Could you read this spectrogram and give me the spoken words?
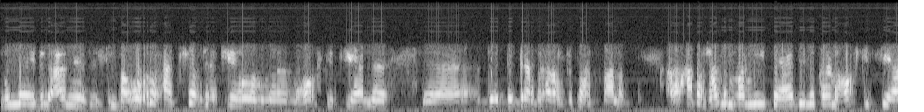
والنائب العام يسمى والروح تفاجأ كي الغرفة فيها دار رفض الله الطلب خاطر هذه الميتة هذه اللي كان غرفة فيها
